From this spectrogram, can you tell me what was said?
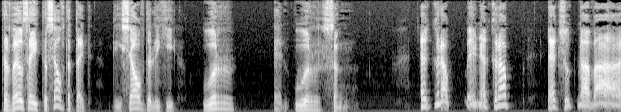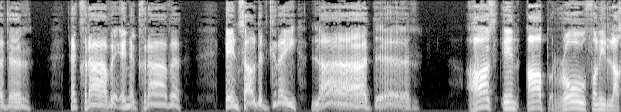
terwyl sy terselfdertyd dieselfde liedjie oor en oor sing. Ek krap en ek krap, ek soek na water. Ek grawe en ek grawe en sal dit kry later. Haas en aap rol van die lag.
